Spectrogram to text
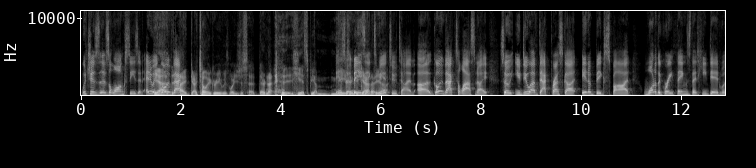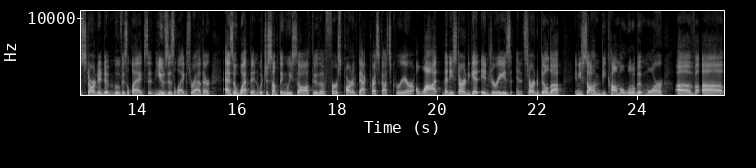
Which is is a long season. Anyway, yeah, going back, I, I totally agree with what you just said. They're not. he has to be amazing, It's amazing to, get to it. be a two time. Uh, going back to last night, so you do have Dak Prescott in a big spot. One of the great things that he did was started to move his legs and use his legs rather as a weapon, which is something we saw through the first part of Dak Prescott's career a lot. Then he started to get injuries and it started to build up, and you saw him become a little bit more of uh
